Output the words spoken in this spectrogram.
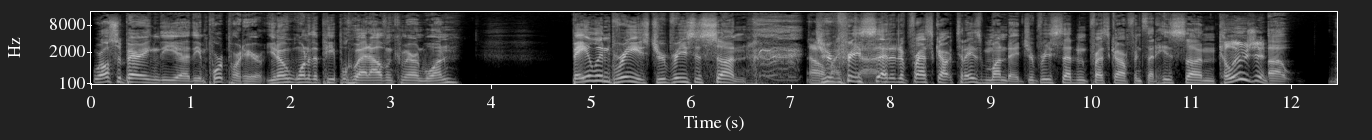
We're also burying the uh, the important part here. You know, one of the people who had Alvin Kamara in one, Baylen Brees, Drew Brees' son. Oh Drew Brees God. said at a press conference. Today's Monday. Drew Brees said in a press conference that his son, Collusion. uh,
